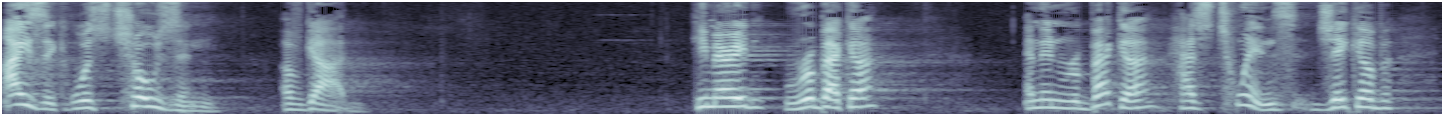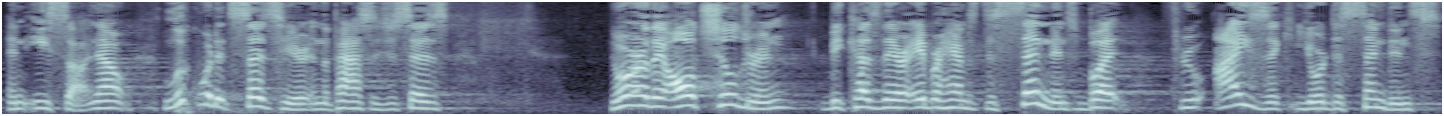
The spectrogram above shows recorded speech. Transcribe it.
Isaac was chosen of God. He married Rebecca, and then Rebecca has twins, Jacob and Esau. Now, look what it says here in the passage. It says, Nor are they all children because they are Abraham's descendants, but through Isaac your descendants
